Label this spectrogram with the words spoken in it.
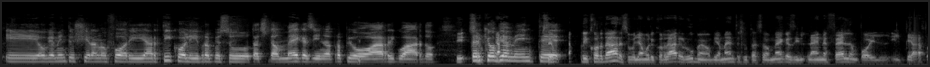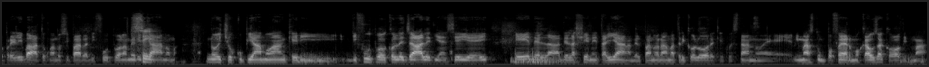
e ovviamente usciranno fuori articoli proprio su Touchdown Magazine proprio al riguardo sì, perché vogliamo, ovviamente se ricordare, se vogliamo ricordare Ruben ovviamente su Touchdown Magazine la NFL è un po' il, il piatto prelibato quando si parla di football americano sì. ma noi ci occupiamo anche di, di football collegiale di NCAA e della, della scena italiana del panorama tricolore che quest'anno è rimasto un po' fermo causa Covid ma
